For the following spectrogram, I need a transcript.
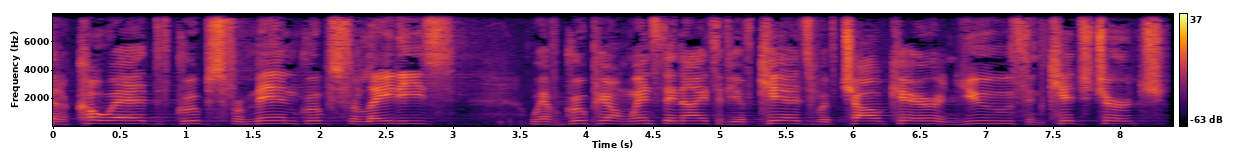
that are co-ed, groups for men, groups for ladies. We have a group here on Wednesday nights. If you have kids, we have childcare and youth and kids church.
